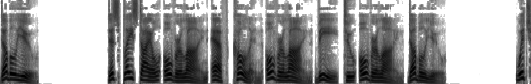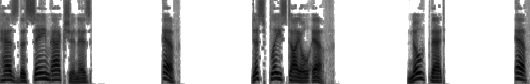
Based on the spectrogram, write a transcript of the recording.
w display style overline f colon overline v to overline w which has the same action as f display style f. Note that f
